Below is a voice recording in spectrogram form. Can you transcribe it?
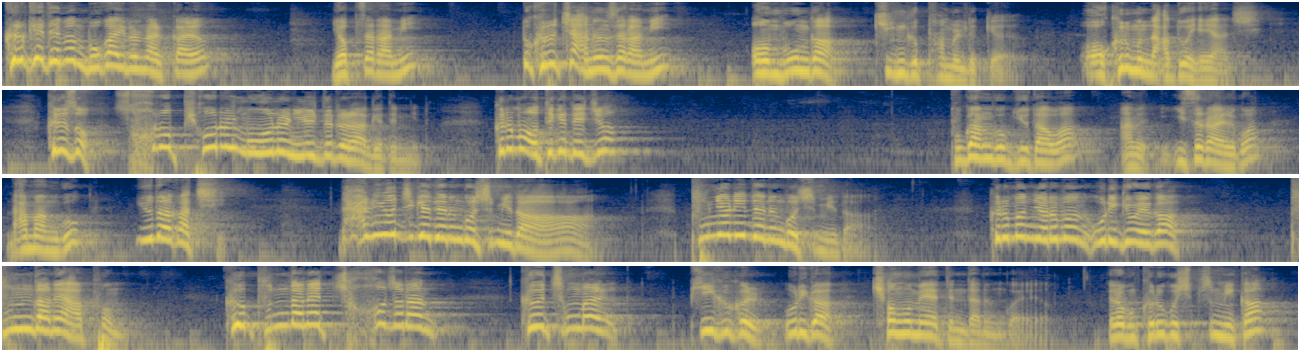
그렇게 되면 뭐가 일어날까요? 옆 사람이 또 그렇지 않은 사람이 어 뭔가 긴급함을 느껴요. 어 그러면 나도 해야지. 그래서 서로 표를 모으는 일들을 하게 됩니다. 그러면 어떻게 되죠? 북왕국 유다와 아니 이스라엘과 남왕국 유다 같이 나뉘어지게 되는 것입니다. 분열이 되는 것입니다. 그러면 여러분 우리 교회가 분단의 아픔, 그 분단의 처절한 그 정말 비극을 우리가 경험해야 된다는 거예요. 여러분 그러고 싶습니까?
